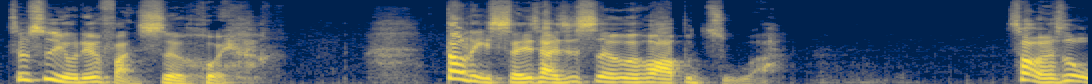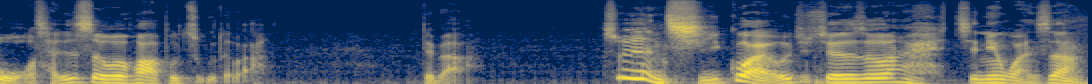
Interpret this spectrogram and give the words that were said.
这是有点反社会啊！到底谁才是社会化不足啊？照理说，我才是社会化不足的吧？对吧？所以很奇怪，我就觉得说，哎，今天晚上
